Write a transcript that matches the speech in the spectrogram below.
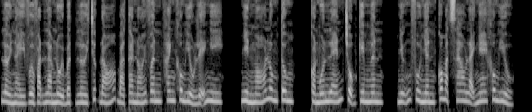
Lời này vừa vặn làm nổi bật lời trước đó bà ta nói Vân Khanh không hiểu lễ nghi, nhìn ngó lung tung, còn muốn lén trộm kim ngân, những phu nhân có mặt sao lại nghe không hiểu,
